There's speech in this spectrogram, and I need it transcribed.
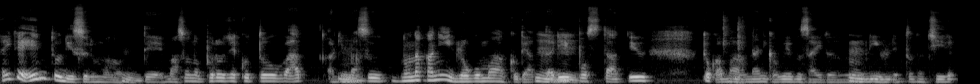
大体エントリーするものって、まあ、そのプロジェクトがあありますの中にロゴマークであったり、うんうんポスターっていうとか、まあ、何かウェブサイト、んリーフレットのチ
